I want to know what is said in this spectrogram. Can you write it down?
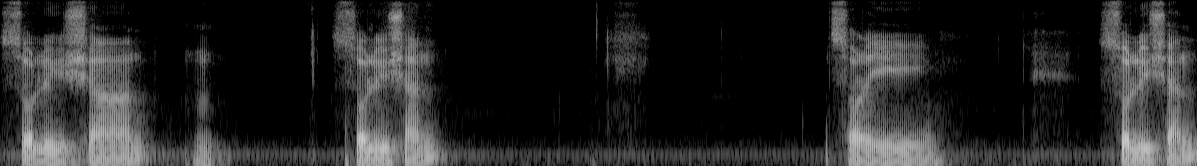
সলিউশন সলিউশন সরি সলিউশন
